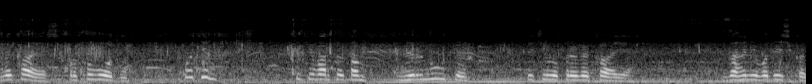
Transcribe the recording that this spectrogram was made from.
звикаєш, прохолодно. Потім тільки варто там нирнути, то тіло привикає. Взагалі водичка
